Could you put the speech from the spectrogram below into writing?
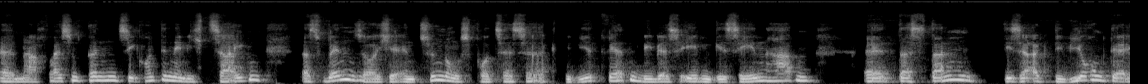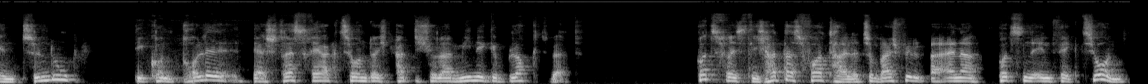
äh, nachweisen können. Sie konnte nämlich zeigen, dass wenn solche Entzündungsprozesse aktiviert werden, wie wir es eben gesehen haben, äh, dass dann diese Aktivierung der Entzündung die Kontrolle der Stressreaktion durch Katecholamine geblockt wird. Kurzfristig hat das Vorteile. Zum Beispiel bei einer kurzen Infektion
